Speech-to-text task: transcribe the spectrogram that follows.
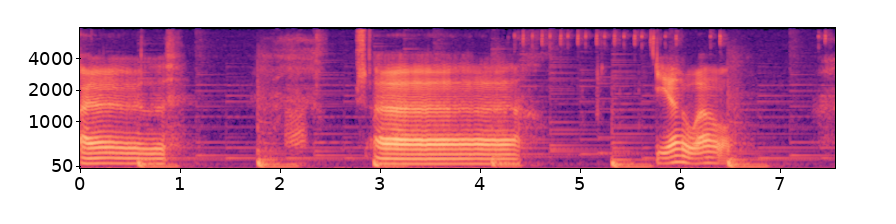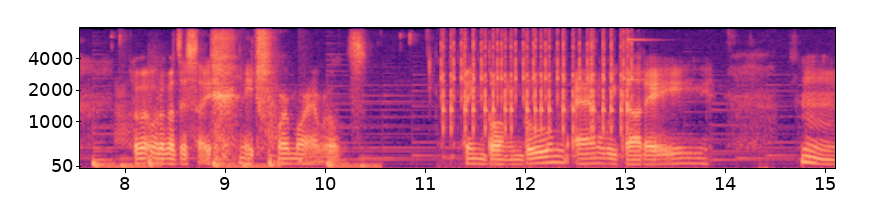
uh, uh, yeah. Wow. What about, what about this? I need four more emeralds. Bing bong boom, and we got a... Hmm...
